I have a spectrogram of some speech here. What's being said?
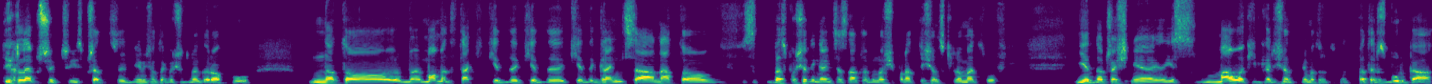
tych lepszych, czyli sprzed 1997 roku, no to moment taki, kiedy, kiedy, kiedy granica NATO, bezpośrednia granica z NATO wynosi ponad tysiąc kilometrów, jednocześnie jest małe kilkadziesiąt kilometrów od Petersburga,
